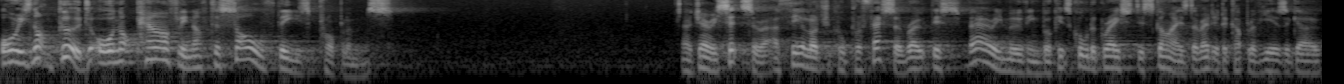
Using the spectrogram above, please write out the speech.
or he's not good or not powerful enough to solve these problems. Jerry Sittser, a theological professor, wrote this very moving book. It's called A Grace Disguised. I read it a couple of years ago.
